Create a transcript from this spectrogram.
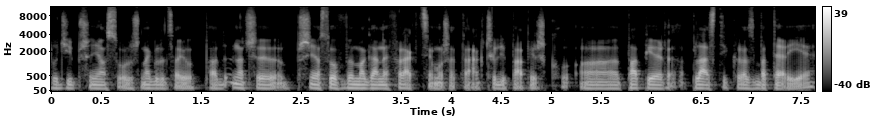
ludzi przyniosło różnego rodzaju odpady, znaczy przyniosło wymagane frakcje, może tak, czyli papier, e, papier plastik oraz baterie.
